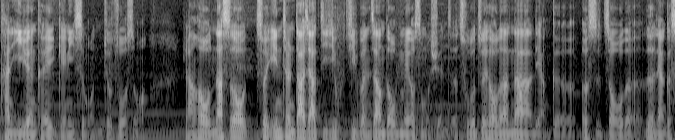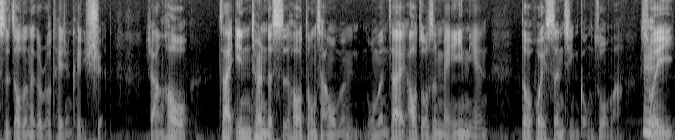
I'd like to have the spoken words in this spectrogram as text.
看医院可以给你什么你就做什么。然后那时候，所以 intern 大家基基本上都没有什么选择，除了最后那那两个二十周的那两个十周的那个 rotation 可以选。然后在 intern 的时候，通常我们我们在澳洲是每一年都会申请工作嘛，所以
